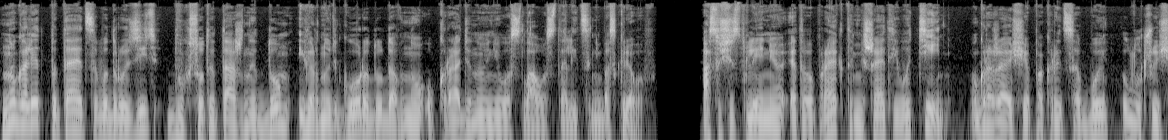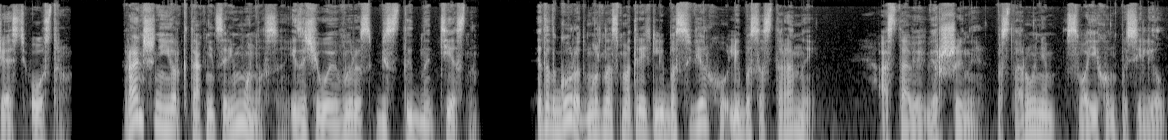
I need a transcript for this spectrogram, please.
много лет пытается водрузить двухсотэтажный дом и вернуть городу давно украденную у него славу столицы небоскребов. Осуществлению этого проекта мешает его тень, угрожающая покрыть собой лучшую часть острова. Раньше Нью-Йорк так не церемонился, из-за чего и вырос бесстыдно тесным. Этот город можно осмотреть либо сверху, либо со стороны. Оставив вершины посторонним, своих он поселил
